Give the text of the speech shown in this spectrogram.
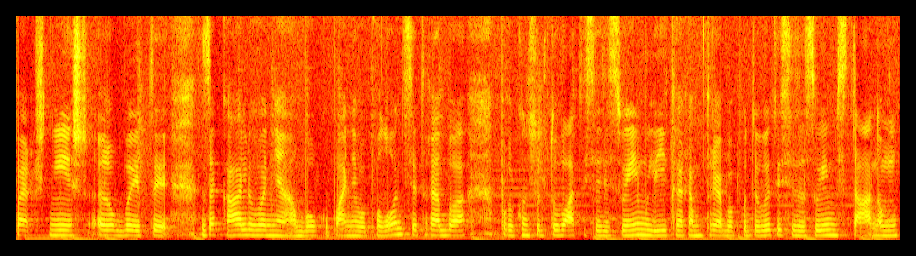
перш ніж робити закалювання або купання в ополонці, треба проконсультуватися зі своїм лікарем, треба подивитися за своїм станом.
